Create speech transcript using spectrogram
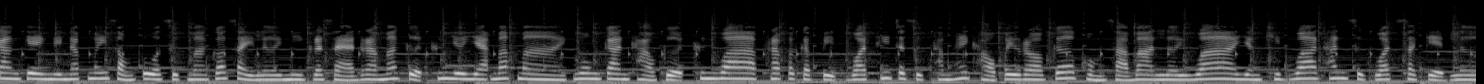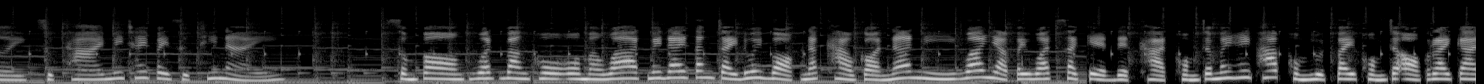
กางเกงในนับไม่สองตัวศึกมาก็ใส่เลยมีกระแสดราม่าเกิดขึ้นเยอะแยะมากมาย วงการข่าวเกิดขึ้นว่าพระประกปิดวัดที่จะศึกทำให้เขาไปรอเกอร์ผมสาบานเลยว่ายังคิดว่าท่านศึกวัดสะเกตเลย สุดท้ายไม่ใช่ไปศึกที่ไหน สมปอง วัดบางโพโอมาวาดไม่ได้ตั้งใจด้วยบอกนักข่าวก่อนหน้านี้ว่าอย่าไปวัดสะเกตเด็ดขาดผมจะไม่ให้ภาพผมหลุดไป ผมจะออกรายการ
